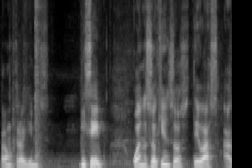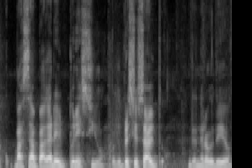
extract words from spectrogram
para mostrar quién es. Y sí, cuando sos quien sos, te vas a, vas a pagar el precio, porque el precio es alto. ¿Entendés lo que te digo?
